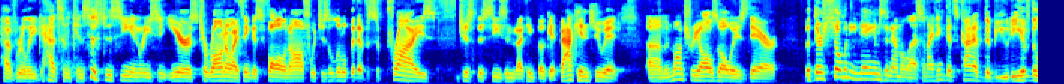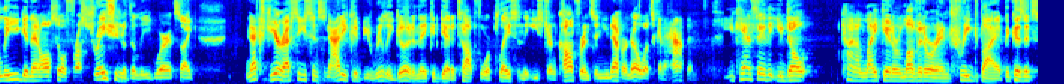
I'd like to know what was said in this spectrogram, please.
have really had some consistency in recent years. Toronto, I think, has fallen off, which is a little bit of a surprise just this season, but I think they'll get back into it. Um, and Montreal's always there. But there's so many names in MLS, and I think that's kind of the beauty of the league, and then also a frustration of the league, where it's like next year FC Cincinnati could be really good, and they could get a top four place in the Eastern Conference, and you never know what's going to happen. You can't say that you don't kind of like it or love it or intrigued by it because it's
